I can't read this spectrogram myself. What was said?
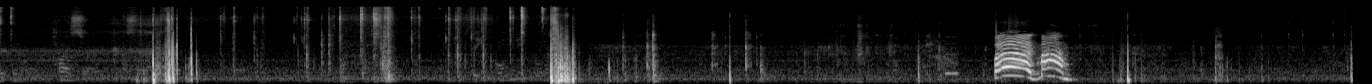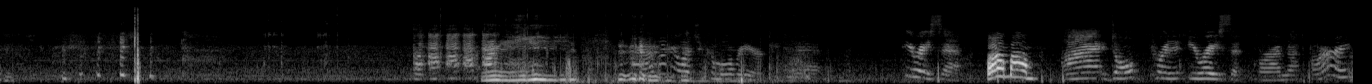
you know, pus or anything. so- the Home Depot. Bud, mom. Uh, uh, uh, uh, uh. I'm not gonna let you come over here if you do that. Erase that. Bye, mom. I, don't print it, erase it, or I'm not, alright.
